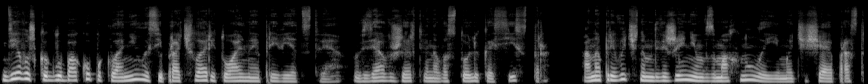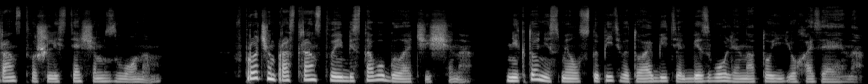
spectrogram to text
Девушка глубоко поклонилась и прочла ритуальное приветствие. Взяв жертвенного столика систр, она привычным движением взмахнула им, очищая пространство шелестящим звоном. Впрочем, пространство и без того было очищено. Никто не смел вступить в эту обитель без воли на то ее хозяина.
